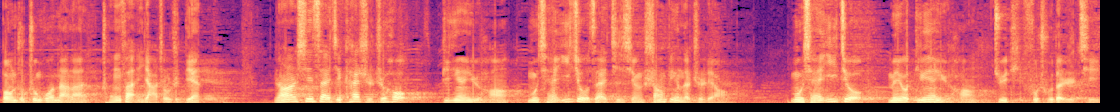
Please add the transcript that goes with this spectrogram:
帮助中国男篮重返亚洲之巅。然而，新赛季开始之后，丁彦雨航目前依旧在进行伤病的治疗，目前依旧没有丁彦雨航具体复出的日期。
